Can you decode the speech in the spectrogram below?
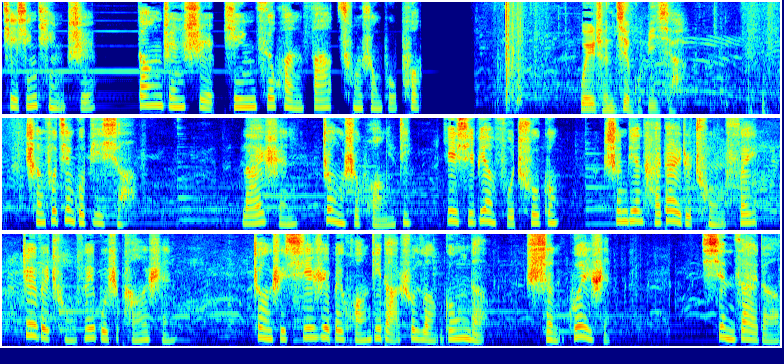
体型挺直，当真是英姿焕发，从容不迫。微臣见过陛下。臣妇见过陛下。来人正是皇帝，一袭便服出宫，身边还带着宠妃。这位宠妃不是旁人，正是昔日被皇帝打入冷宫的沈贵人，现在的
